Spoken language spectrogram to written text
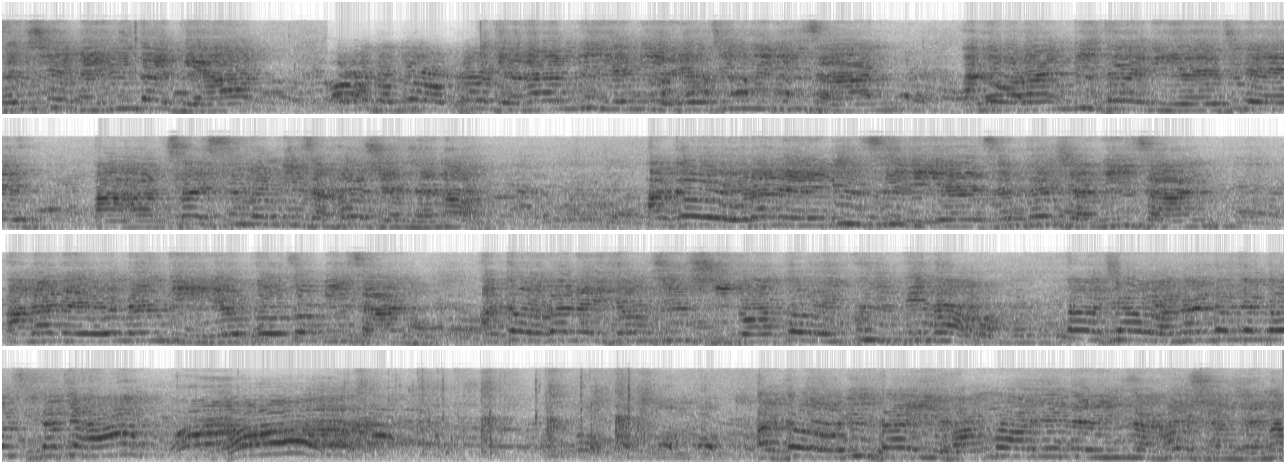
有咱的城县美丽代表，啊，还有看到咱丽园里的刘金玉理事长，啊，还有咱丽泰里的这个啊蔡世峰里长候选人哦，啊，还有咱的励志里的陈坤祥理事长，啊，咱的文能里刘国忠理事长，啊，还有咱的乡亲许多各位贵宾哦，大家晚安，大家恭喜大家好。好。啊，还有立代里黄茂院的理事长候选人哦，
